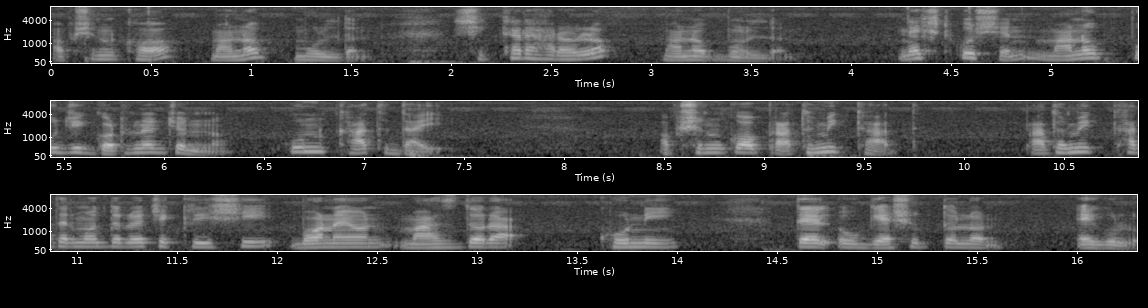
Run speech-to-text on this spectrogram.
অপশন খ, মানব মূলধন। শিক্ষার হার হলো মানব মূলধন। নেক্সট কোশ্চেন মানব পুঁজি গঠনের জন্য কোন খাত দায়ী? অপশন ক, প্রাথমিক খাত। প্রাথমিক খাতের মধ্যে রয়েছে কৃষি, বনায়ন, মাছ ধরা, খনি, তেল ও গ্যাস উত্তোলন, এগুলো।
